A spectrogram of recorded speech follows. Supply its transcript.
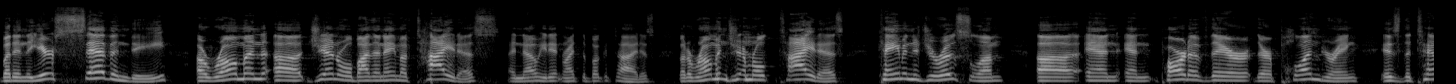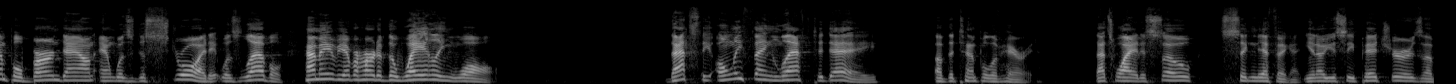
But in the year 70, a Roman uh, general by the name of Titus, and no, he didn't write the book of Titus, but a Roman general, Titus, came into Jerusalem uh, and, and part of their, their plundering is the temple burned down and was destroyed. It was leveled. How many of you ever heard of the Wailing Wall? That's the only thing left today of the temple of Herod. That's why it is so significant. You know, you see pictures of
